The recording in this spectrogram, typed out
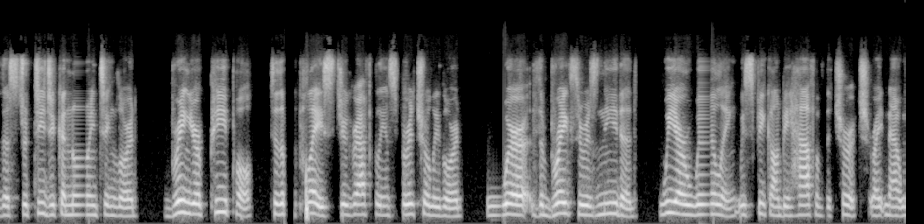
the strategic anointing, Lord, bring your people to the place geographically and spiritually, Lord, where the breakthrough is needed, we are willing. We speak on behalf of the church right now. We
